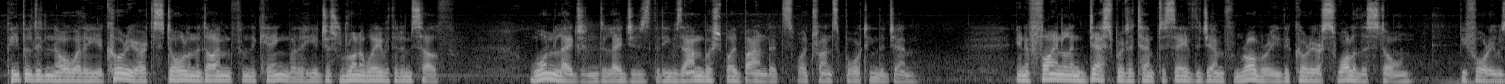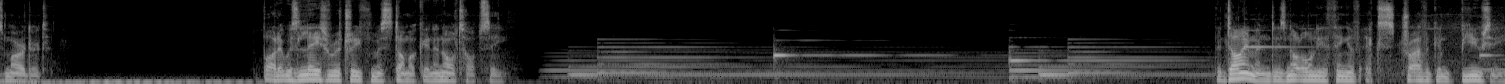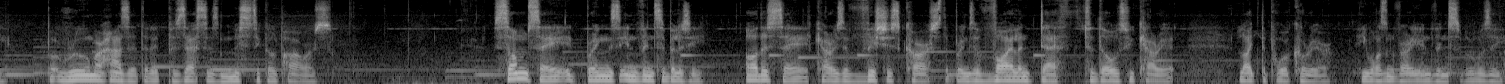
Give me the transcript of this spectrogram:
People didn't know whether he, a courier, had stolen the diamond from the king, whether he had just run away with it himself. One legend alleges that he was ambushed by bandits while transporting the gem. In a final and desperate attempt to save the gem from robbery, the courier swallowed the stone before he was murdered. But it was later retrieved from his stomach in an autopsy. The diamond is not only a thing of extravagant beauty, but rumour has it that it possesses mystical powers. Some say it brings invincibility, others say it carries a vicious curse that brings a violent death to those who carry it, like the poor courier. He wasn't very invincible, was he?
